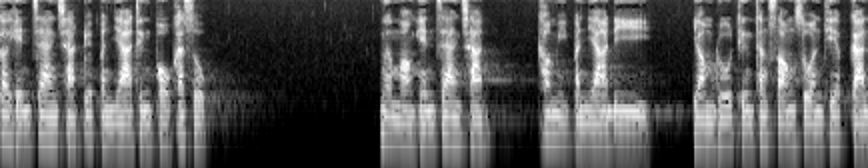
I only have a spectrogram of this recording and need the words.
ก็เห็นแจ้งชัดด้วยปัญญาถึงโภคสุข เมื่อมองเห็นแจ้งชัด เขามีปัญญาดี ยอมรู้ถึงทั้งสองส่วนเทียบกัน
